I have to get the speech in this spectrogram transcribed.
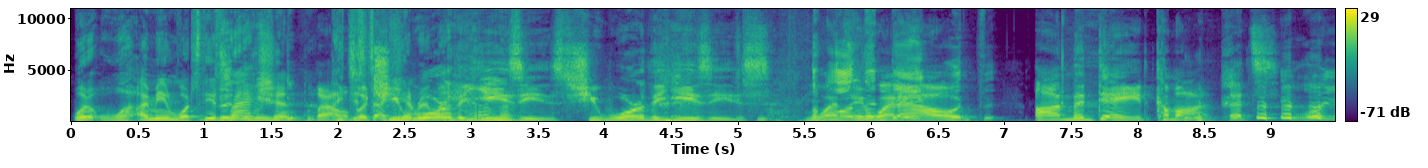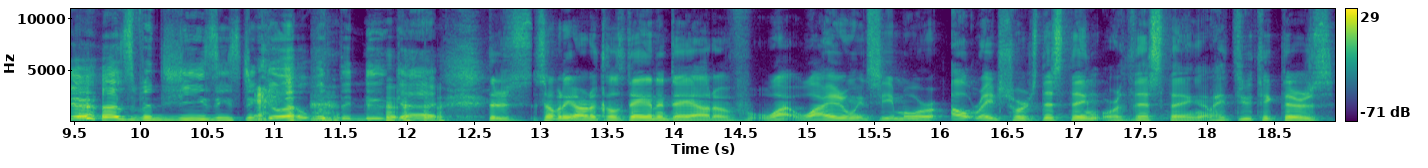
What, what I mean, what's the attraction? We, well, just, but she wore the Yeezys. She wore the Yeezys when they the went out. The, on the date. Come on, that's or your husband's Yeezys to go out with the new guy. There's so many articles day in and day out of why why don't we see more outrage towards this thing or this thing, and I do think there's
